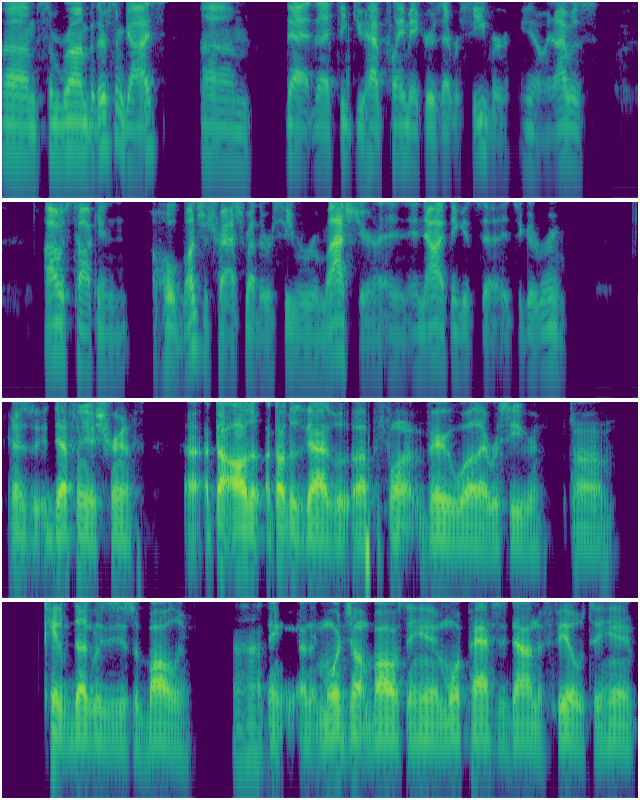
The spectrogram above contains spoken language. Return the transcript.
um, some run. But there's some guys um, that that I think you have playmakers at receiver. You know, and I was I was talking a whole bunch of trash about the receiver room last year, and, and now I think it's a it's a good room. It's definitely a strength. Uh, I thought all the, I thought those guys would uh, perform very well at receiver. Um, Caleb Douglas is just a baller. Uh-huh. I think I think more jump balls to him, more passes down the field to him,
